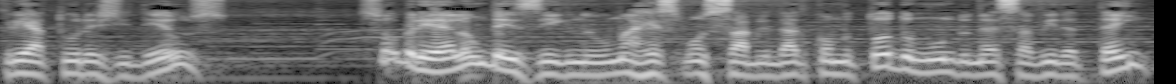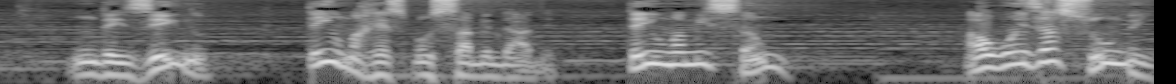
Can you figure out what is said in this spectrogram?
criaturas de Deus. Sobre ela um desígnio, uma responsabilidade, como todo mundo nessa vida tem, um desígnio, tem uma responsabilidade, tem uma missão. Alguns assumem,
